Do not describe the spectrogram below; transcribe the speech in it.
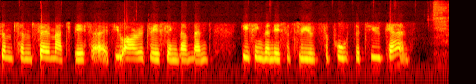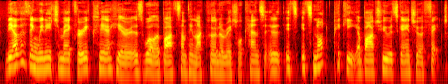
symptoms so much better if you are addressing them and getting the necessary support that you can. The other thing we need to make very clear here as well about something like colorectal cancer, it's it's not picky about who it's going to affect.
